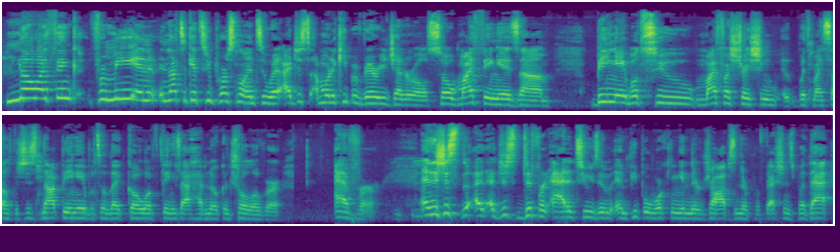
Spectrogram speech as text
no, I think for me, and, and not to get too personal into it, I just I'm going to keep it very general. So my thing is um, being able to my frustration with myself is just not being able to let go of things I have no control over. Ever, and it's just uh, just different attitudes and, and people working in their jobs and their professions. But that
